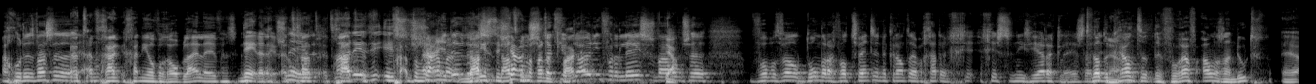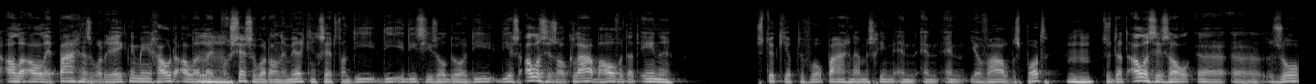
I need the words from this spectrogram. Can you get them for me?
Maar goed, het was... het, gaat, gaat niet over Rob Blijlevens. Nee, dat is het, Nee, gaat, het maar gaat, dit is gaat charme- is de charme een van het stukje duiding voor de lezers waarom Ja. ze bijvoorbeeld wel donderdag wel Twente in de krant hebben gehad en gi- gisteren niet Heracles. Terwijl de Ja. krant er vooraf alles aan doet. Eh, alle, allerlei pagina's worden rekening mee gehouden. Allerlei Mm. processen worden al in werking gezet. Van die, die editie is al door. Die, die is, alles is al klaar. Behalve dat ene stukje op de voorpagina misschien. En, en, en jouw verhaal op sport. Mhm. Zodat alles is al eh, eh, zo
